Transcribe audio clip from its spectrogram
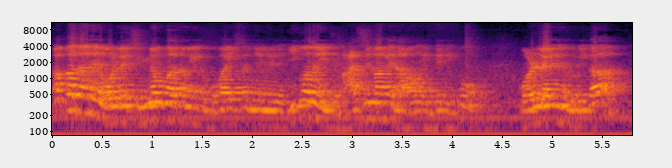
아까 전에 원래 증명 과정에서 뭐가 있었냐면 이거는 이제 마지막에 나온 애들이고 원래는 우리가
